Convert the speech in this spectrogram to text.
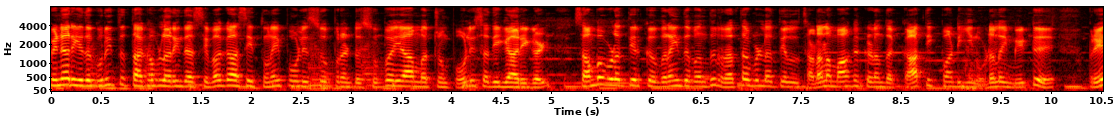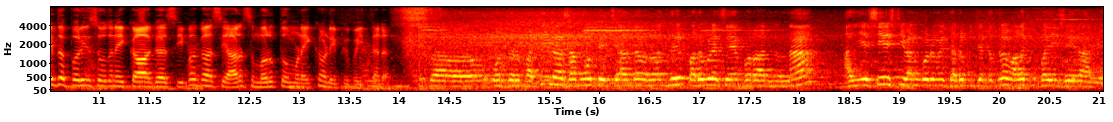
பின்னர் இது குறித்து தகவல் அறிந்த சிவகாசி துணை போலீஸ் சூப்பரண்டு சுப்பையா மற்றும் போலீஸ் அதிகாரிகள் சம்பவ இடத்திற்கு விரைந்து வந்து இரத்த வெள்ளத்தில் சடலமாக கிடந்த கார்த்திக் பாண்டியின் உடலை மீட்டு பிரேத பரிசோதனைக்காக சிவகாசி அரசு மருத்துவமனைக்கு அனுப்பி வைத்தனர். ஒருத்தர் பட்டியல சமூகத்தை சேர்ந்தவர் வந்து படுகொலை செய்யப்படுறாருன்னு சொன்னால் அது எஸ்சிஎஸ்டி வன்கொடுமை தடுப்பு சட்டத்தில் வழக்கு பதிவு செய்கிறாங்க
